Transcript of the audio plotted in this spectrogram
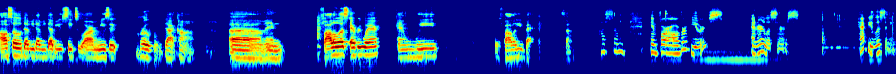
also www.c2rmusicgroup.com. Um, and follow us everywhere, and we will follow you back. So awesome. And for all of our viewers and our listeners, happy listening.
